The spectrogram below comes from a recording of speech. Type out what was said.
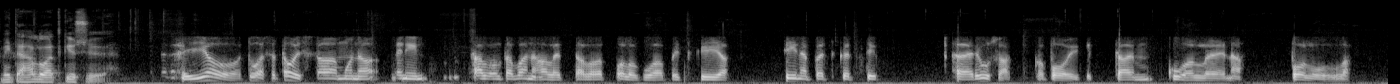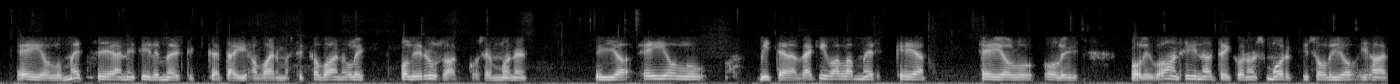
Mitä haluat kysyä? Joo, tuossa toissa aamuna menin talolta vanhalle talolle polkua pitkin ja siinä pötkötti rusakko poikittain kuolleena polulla. Ei ollut metsejä, niin ilmeisestikään, tai ihan varmastikaan, vaan oli, oli rusakko semmoinen. Ja ei ollut mitään väkivallan merkkejä, ei ollut, oli, oli vaan siinä Trikonos morkkis oli jo ihan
